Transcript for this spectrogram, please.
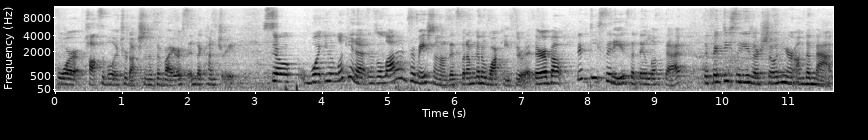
for possible introduction of the virus in the country. So what you're looking at, there's a lot of information on this, but I'm going to walk you through it. There are about 50 cities that they looked at. The 50 cities are shown here on the map.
